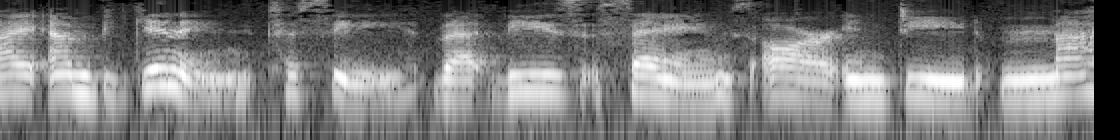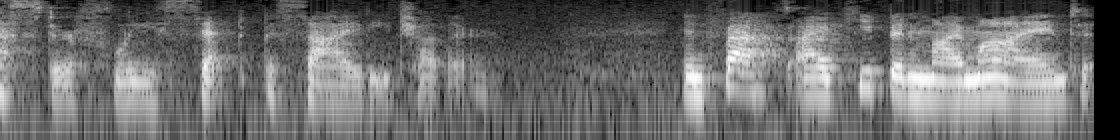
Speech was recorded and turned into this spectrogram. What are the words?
I am beginning to see that these sayings are indeed masterfully set beside each other. In fact, I keep in my mind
